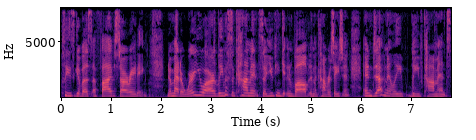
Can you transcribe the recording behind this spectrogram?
please give us a five star rating. No matter where you are, leave us a comment so you can get involved in the conversation. And definitely leave comments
